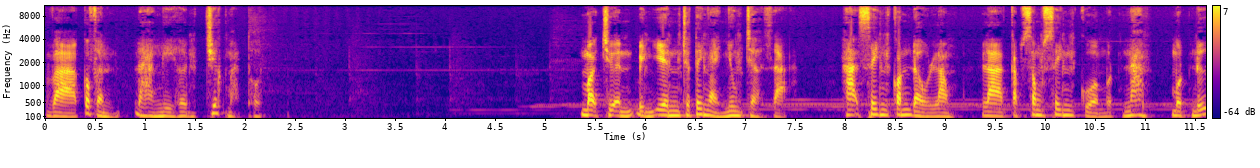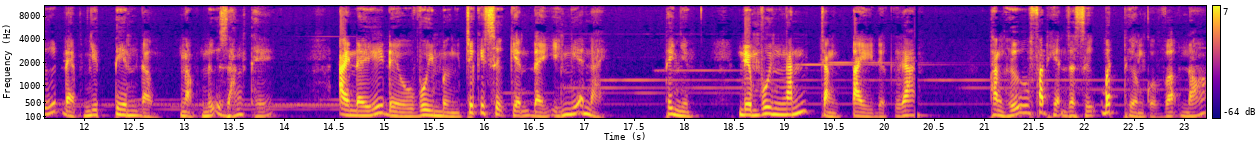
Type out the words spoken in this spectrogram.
và có phần đa nghi hơn trước mà thôi. Mọi chuyện bình yên cho tới ngày Nhung trở dạ. Hạ sinh con đầu lòng là cặp song sinh của một nam, một nữ đẹp như tiên đồng ngọc nữ dáng thế. Ai nấy đều vui mừng trước cái sự kiện đầy ý nghĩa này. Thế nhưng, niềm vui ngắn chẳng tày được gan. Thằng Hữu phát hiện ra sự bất thường của vợ nó,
